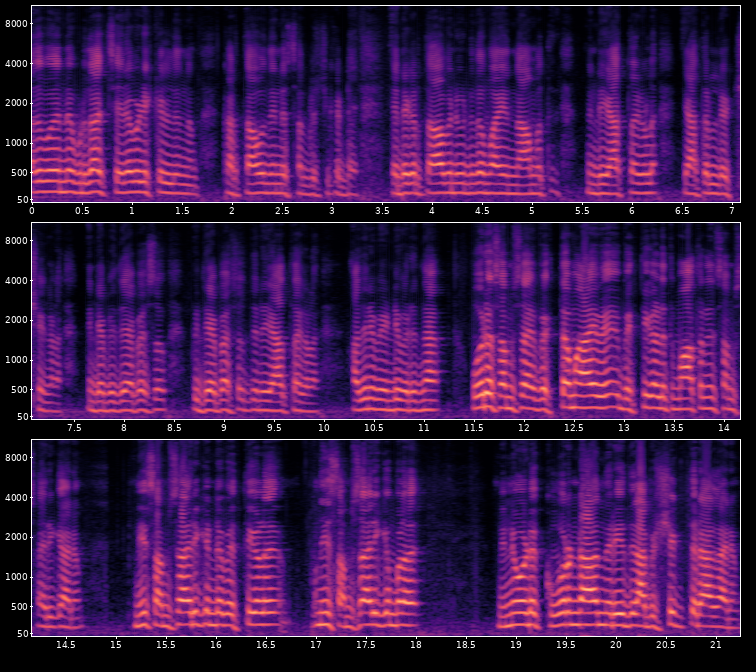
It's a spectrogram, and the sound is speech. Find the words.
അതുപോലെ തന്നെ വൃഥാ ചെലവഴിക്കലിൽ നിന്നും കർത്താവ് നിന്നെ സംരക്ഷിക്കട്ടെ. എന്റെ കർത്താവിന്റെ ഉന്നതമായ നാമത്തിൽ നിന്റെ യാത്രകൾ യാത്രയുടെ ലക്ഷ്യങ്ങൾ നിന്റെ വിദ്യാഭ്യാസം വിദ്യാഭ്യാസത്തിന്റെ യാത്രകൾ അതിനു വേണ്ടി വരുന്ന ഓരോ സംസാ വ്യക്തമായ വ്യക്തികളിൽ മാത്രം നീ സംസാരിക്കാനും നീ സംസാരിക്കേണ്ട വ്യക്തികൾ നീ സംസാരിക്കുമ്പോൾ നിന്നോട് കൂറുണ്ടാകുന്ന രീതിയിൽ അഭിഷിക്തരാകാനും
